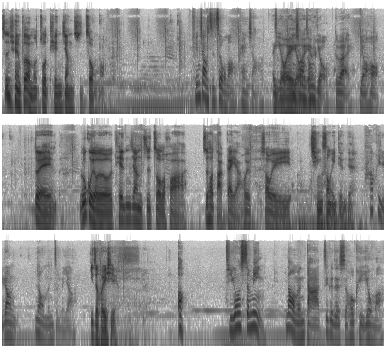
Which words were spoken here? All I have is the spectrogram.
之前不知道有没有做天降之咒哦。天降之咒吗？我看一下哦。哎有哎印象有哎有对不对？有吼。对，如果有天降之咒的话，之后打盖亚会稍微轻松一点点，它可以让让我们怎么样？一直回血。哦提供生命。那我们打这个的时候可以用吗？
